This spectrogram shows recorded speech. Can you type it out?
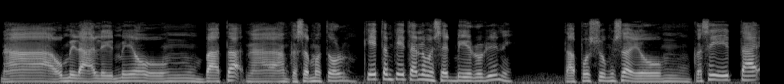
na umilalim yung bata na hanggang sa motor. Kitang-kita naman sa mirror yun eh. Tapos yung isa, yung, kasi ta,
